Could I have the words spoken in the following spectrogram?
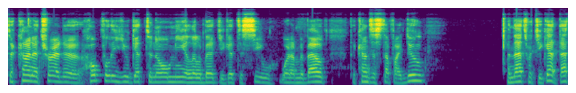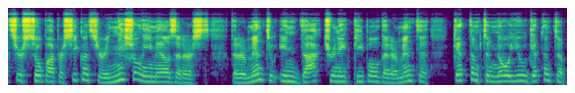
to kind of try to hopefully you get to know me a little bit you get to see what I'm about the kinds of stuff I do and that's what you get. That's your soap opera sequence your initial emails that are that are meant to indoctrinate people that are meant to get them to know you get them to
